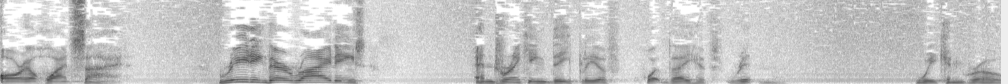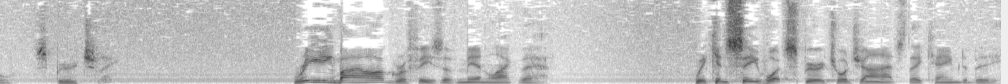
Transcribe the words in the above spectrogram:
R.L. Whiteside, reading their writings and drinking deeply of what they have written, we can grow spiritually. Reading biographies of men like that, we can see what spiritual giants they came to be.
